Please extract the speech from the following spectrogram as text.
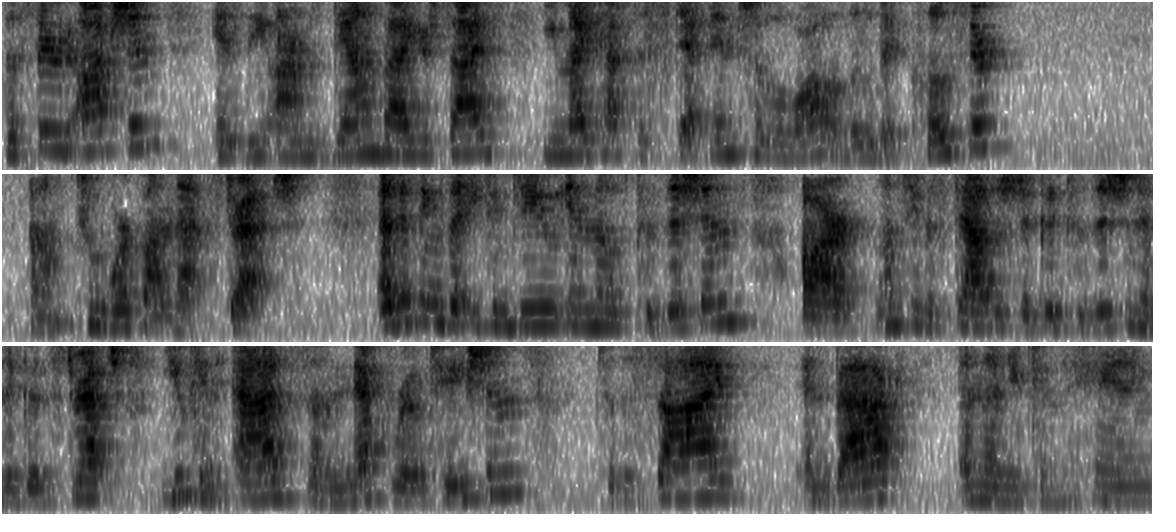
The third option is the arms down by your sides. You might have to step into the wall a little bit closer um, to work on that stretch. Other things that you can do in those positions are once you've established a good position and a good stretch, you can add some neck rotations to the side and back, and then you can hang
